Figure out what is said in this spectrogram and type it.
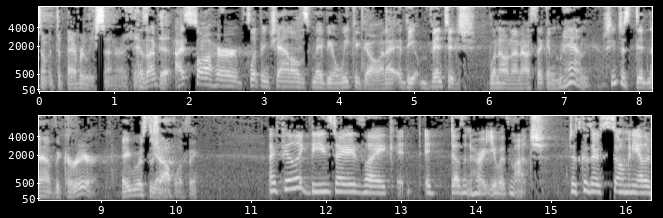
some at the Beverly Center. I think Because I The- I saw her flipping channels maybe a week ago, and I the vintage Winona, and I was thinking, man, she just didn't have the career. Maybe it was the Yeah. shoplifting. I feel like these days, like it, it doesn't hurt you as much, just because there's so many other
